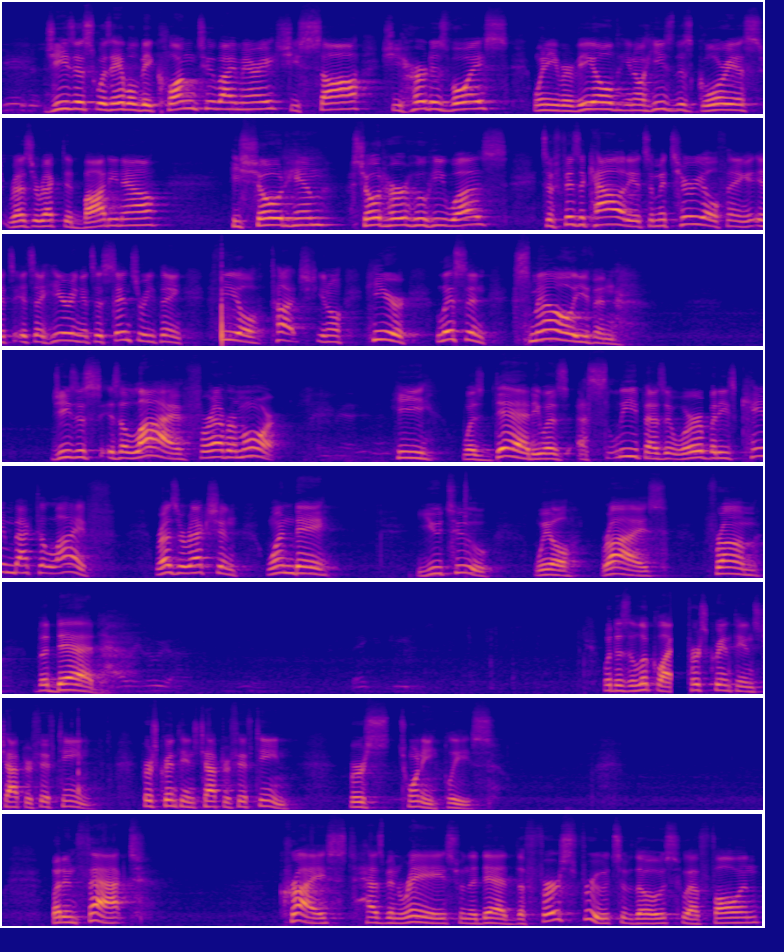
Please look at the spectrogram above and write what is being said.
Jesus. Jesus was able to be clung to by Mary. She saw, she heard his voice when he revealed, you know, he's this glorious resurrected body now. He showed him, showed her who he was. It's a physicality, it's a material thing, it's, it's a hearing, it's a sensory thing. Feel, touch, you know, hear, listen, smell even. Jesus is alive forevermore. He was dead, he was asleep, as it were, but he's came back to life. Resurrection, one day you too will rise from the dead. What does it look like? 1 Corinthians chapter 15. 1 Corinthians chapter 15, verse 20, please. But in fact, Christ has been raised from the dead, the first fruits of those who have fallen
